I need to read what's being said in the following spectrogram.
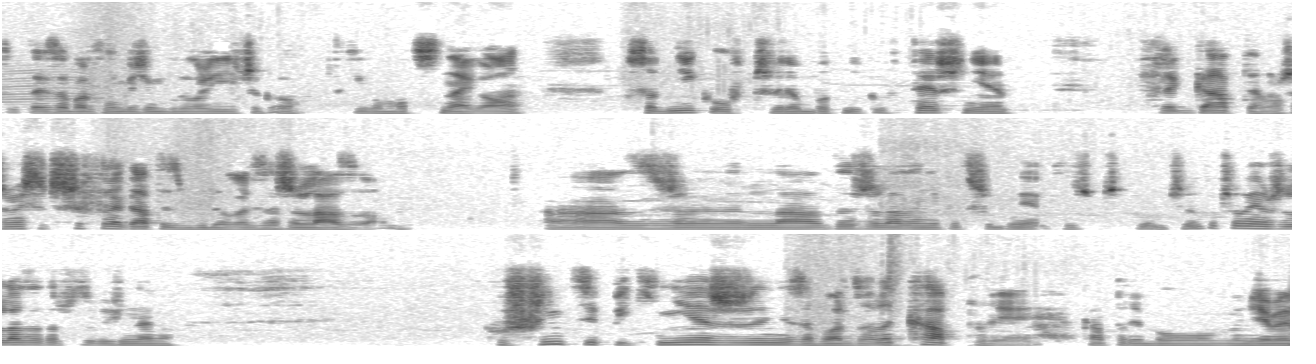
Tutaj za bardzo nie będziemy budowali niczego takiego mocnego. Osadników czy robotników też nie. Fregatę. Możemy jeszcze trzy fregaty zbudować za żelazo. A z żelaza, nie potrzebuję. to już- Czy, my potrzebujemy żelaza, to czy czegoś innego? Kusznicy, pikinierzy, nie za bardzo, ale kapry. Kapry, bo będziemy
